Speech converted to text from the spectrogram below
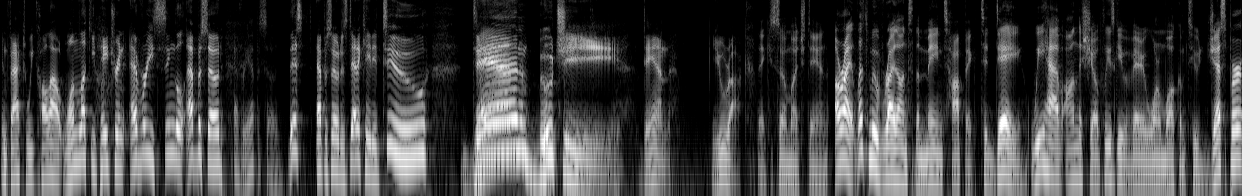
In fact, we call out one lucky patron every single episode. Every episode. This episode is dedicated to Dan Bucci. Dan, you rock. Thank you so much, Dan. All right, let's move right on to the main topic. Today, we have on the show, please give a very warm welcome to Jesper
